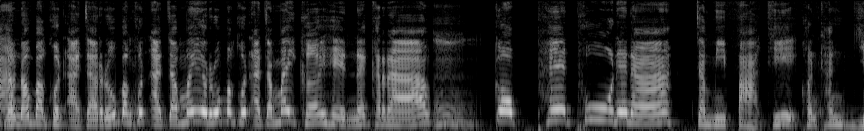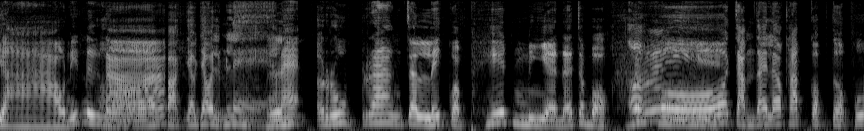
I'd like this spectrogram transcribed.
บน้องๆบางคนอาจจะรู้บางคนอาจจะไม่รู้บางคนอาจจะไม่เคยเห็นนะครับอืมกบเพศผู้เนี่ยนะ จะมีปากที่ค่อนข้างยาวนิดนึงนะอ๋อปากยาวๆแหลมๆและรูปร่างจะเล็กกว่าเพศเมียนะจะบอกให้โอ้โหจำได้แล้วครับ กบตัวผู้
